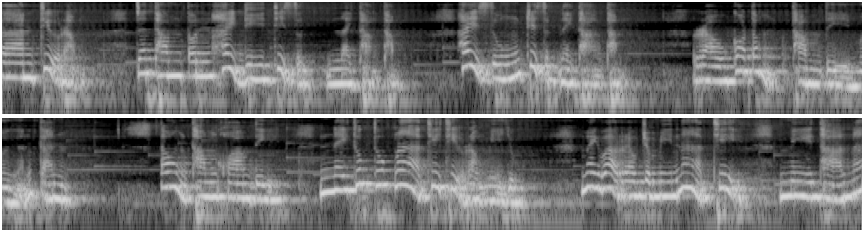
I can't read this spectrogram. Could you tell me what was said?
การที่เราจะทำตนให้ดีที่สุดในทางธรรม ให้สูงที่สุดในทางธรรม เราก็ต้องทำดีเหมือนกัน ต้องทำความดี ในทุกๆหน้าที่ที่เรามีอยู่ ไม่ว่าเราจะมีหน้าที่มีฐานะ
